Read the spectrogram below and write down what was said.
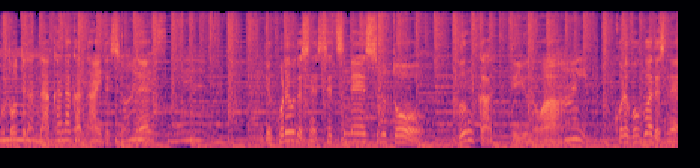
ことっていうのはうん。なかなかないですよね。で。すね。でこれをですね説明すると文化っていうのははい。これ僕はですね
